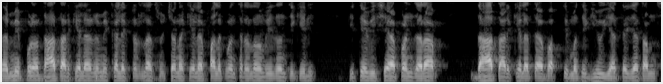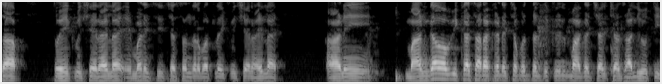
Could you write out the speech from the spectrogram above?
तर मी पुन्हा दहा तारखेला मी कलेक्टरला सूचना केल्या पालकमंत्र्याला विनंती केली की ते विषय आपण जरा दहा तारखेला त्या बाबतीमध्ये घेऊया. त्याच्यात आमचा तो एक विषय राहिला आहे एम आय डी सीच्या संदर्भातला एक विषय राहिला आहे आणि माणगाव विकास आराखड्याच्याबद्दल देखील मागं चर्चा झाली होती.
